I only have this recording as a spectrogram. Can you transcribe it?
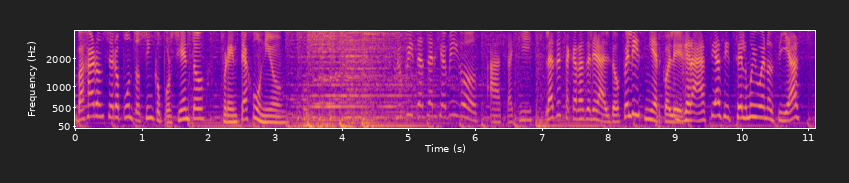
bajaron 0.5% frente a junio. Lupita, Sergio, amigos, hasta aquí las destacadas del Heraldo. Feliz miércoles. Gracias, Itzel, muy buenos días.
